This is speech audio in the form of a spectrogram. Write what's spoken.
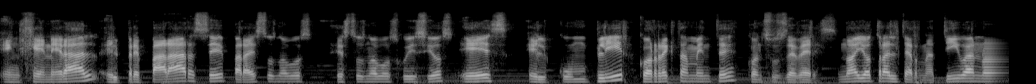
En general, el prepararse para estos nuevos estos nuevos juicios es el cumplir correctamente con sus deberes. No hay otra alternativa, no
